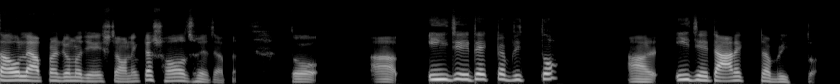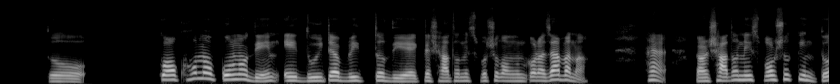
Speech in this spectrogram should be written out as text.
তাহলে আপনার জন্য জিনিসটা অনেকটা সহজ হয়ে যাবে। তো এই যে এটা একটা বৃত্ত, আর এই যে এটা আরেকটা বৃত্ত। তো কখনো কোনোদিন এই ২ টা বৃত্ত দিয়ে একটা সাধারণ স্পর্শক অঙ্কন করা যাবে না। হ্যাঁ? কারণ সাধারণ স্পর্শক কিন্তু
